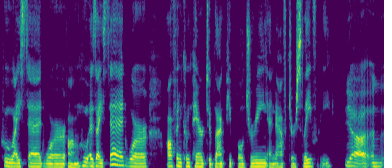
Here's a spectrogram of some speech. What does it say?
who I said were, um, who, as I said, were often compared to Black people during and after slavery. Yeah, and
